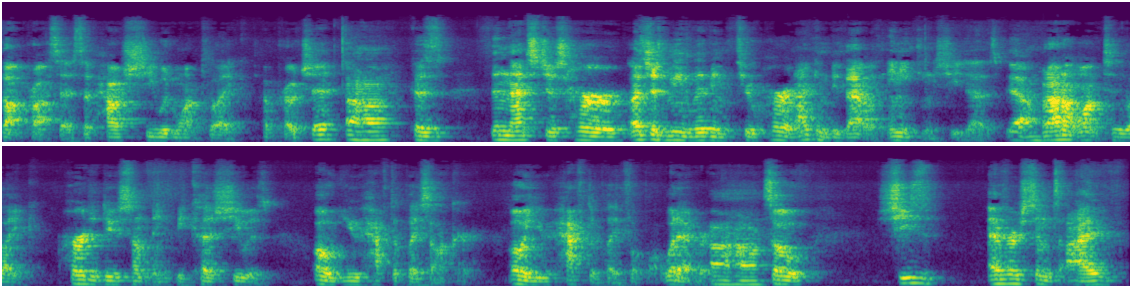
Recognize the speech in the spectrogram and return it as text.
thought process of how she would want to like approach it Uh huh. because then that's just her that's just me living through her and I can do that with anything she does. Yeah. But I don't want to like her to do something because she was, oh, you have to play soccer. Oh, you have to play football, whatever. Uh huh. So she's ever since I've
